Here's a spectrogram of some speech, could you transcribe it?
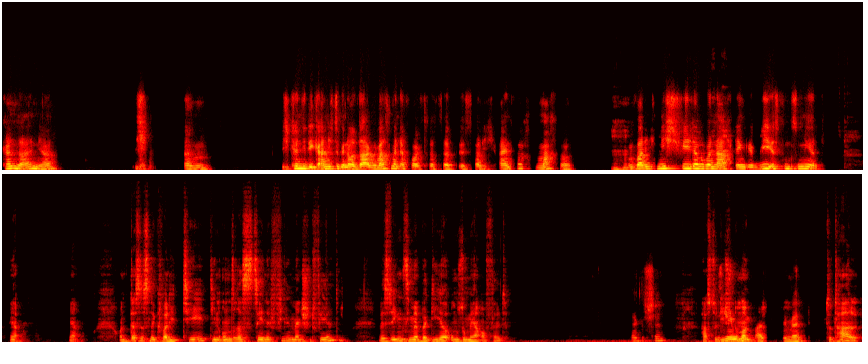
Kann sein, ja. Ich, ähm, ich könnte dir gar nicht so genau sagen, was mein Erfolgsrezept ist, weil ich einfach mache Mhm. weil ich nicht viel darüber nachdenke, wie es funktioniert. Ja, ja. Und das ist eine Qualität, die in unserer Szene vielen Menschen fehlt, weswegen sie mir bei dir umso mehr auffällt. Dankeschön. Hast du Das die schon immer total?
